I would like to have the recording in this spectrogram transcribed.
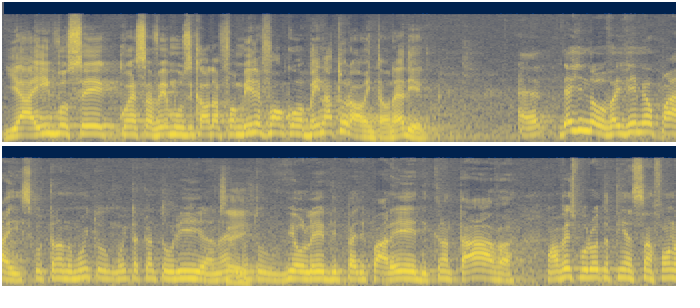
E aí você, com essa veia musical da família, foi uma coisa bem natural então, né, Diego? É, desde novo, aí via meu pai escutando muito, muita cantoria, né? Sei. Muito violeiro de pé de parede, cantava uma vez por outra tinha sanfona,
